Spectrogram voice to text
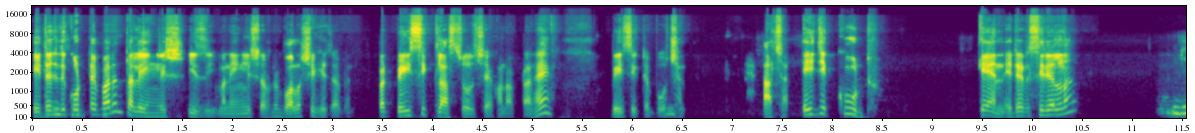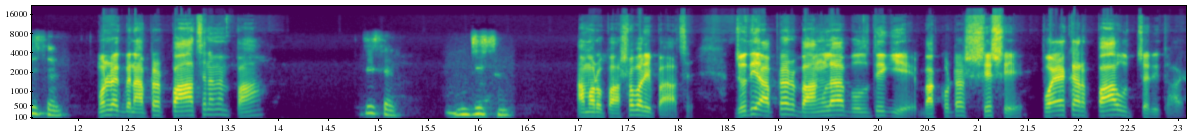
এটা যদি করতে পারেন তাহলে ইংলিশ ইজি মানে ইংলিশ আপনি বলা শিখে যাবেন। বাট বেসিক ক্লাস চলছে এখন আপনার হ্যাঁ? বেসিকটা বোঝেন। আচ্ছা এই যে কুড ক্যান এটা একটা সিরিয়াল না? জি স্যার। মনে রাখবেন আপনার পা আছে না ম্যাম পা? জি স্যার। জি স্যার। আমারও পা সবারই পা আছে। যদি আপনার বাংলা বলতে গিয়ে বাক্যটার শেষে পয়াকার পা উচ্চারিত হয়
